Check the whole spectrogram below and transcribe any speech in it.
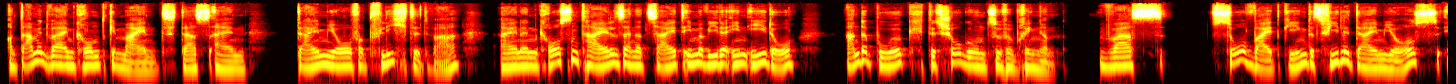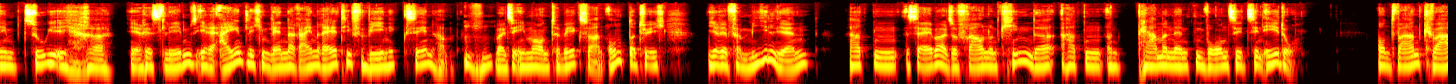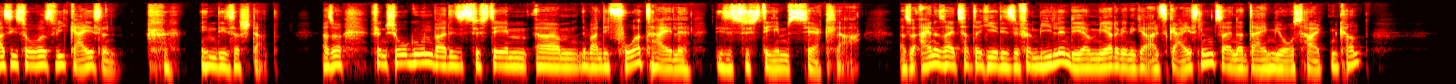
Und damit war im Grund gemeint, dass ein Daimyo verpflichtet war, einen großen Teil seiner Zeit immer wieder in Edo an der Burg des Shogun zu verbringen, was so weit ging, dass viele Daimyos im Zuge ihrer, ihres Lebens ihre eigentlichen Ländereien relativ wenig gesehen haben, mhm. weil sie immer unterwegs waren. Und natürlich ihre Familien hatten selber, also Frauen und Kinder, hatten einen permanenten Wohnsitz in Edo und waren quasi sowas wie Geiseln in dieser Stadt. Also für den Shogun war dieses System, ähm, waren die Vorteile dieses Systems sehr klar. Also einerseits hat er hier diese Familien, die er mehr oder weniger als Geiseln seiner Daimyos halten kann.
